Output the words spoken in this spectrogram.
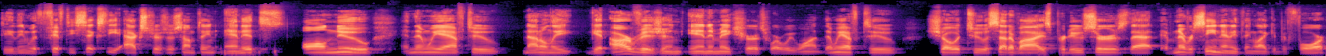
dealing with 50, 60 extras or something, and it's all new. And then we have to not only get our vision in and make sure it's where we want, then we have to show it to a set of eyes, producers that have never seen anything like it before,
